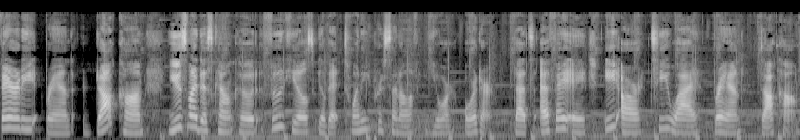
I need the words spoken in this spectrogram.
fahertybrand.com. Use my discount code FOODHEALS, you'll get 20% off your order. That's F A H E R T Y brand.com.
